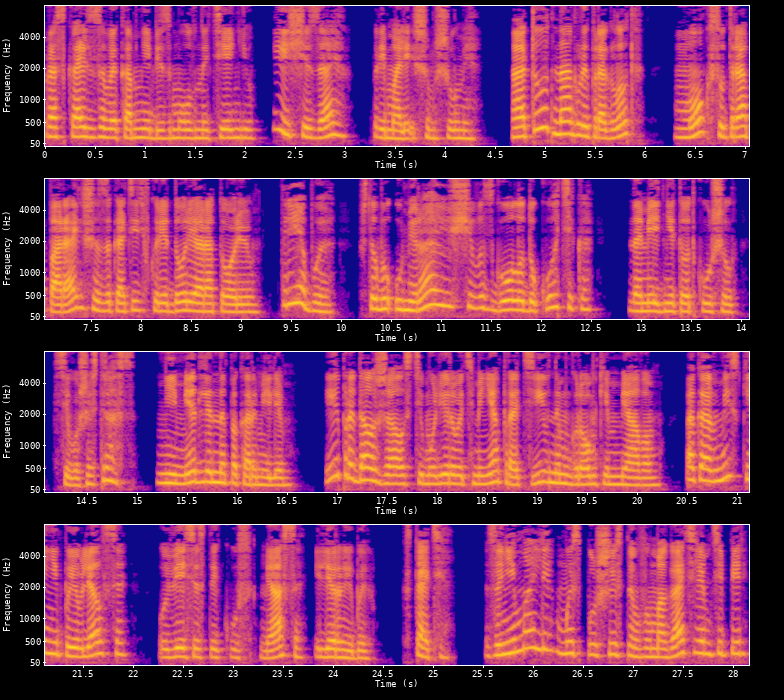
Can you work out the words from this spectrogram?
проскальзывая ко мне безмолвной тенью и исчезая при малейшем шуме. А тут наглый проглот мог с утра пораньше закатить в коридоре ораторию, требуя, чтобы умирающего с голоду котика, на медне тот кушал всего шесть раз, немедленно покормили. И продолжал стимулировать меня противным громким мявом, пока в миске не появлялся увесистый кус мяса или рыбы. Кстати, занимали мы с пушистым вымогателем теперь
